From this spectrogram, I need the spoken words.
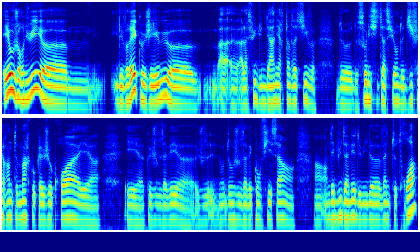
et aujourd'hui, il est vrai que j'ai eu, à, la suite d'une dernière tentative de, sollicitation de différentes marques auxquelles je crois et, et euh, que je vous avais, euh, dont je vous avais confié ça en, début d'année 2023.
